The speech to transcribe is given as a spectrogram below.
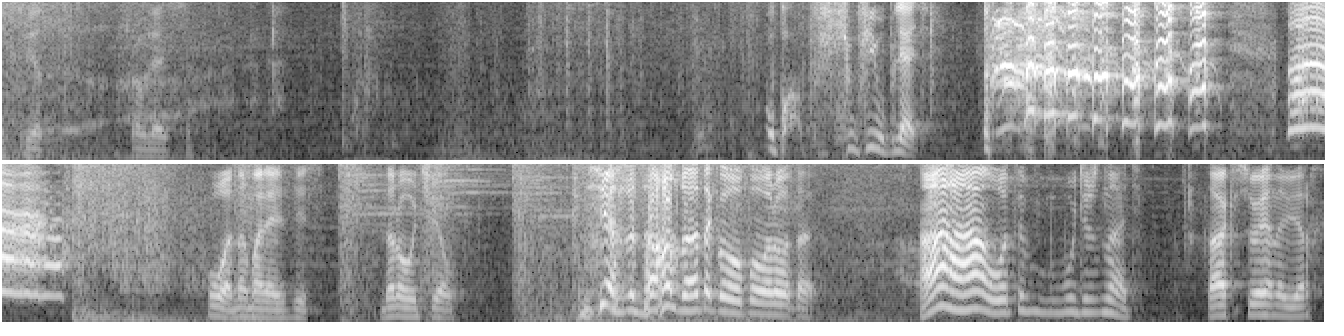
Тут свет. Отправляйся. Опа! Фью, фью, блядь! О, нормально я здесь. Здорово, чел. Не ожидал, да, такого поворота? Ага, вот и будешь знать. Так, все, я наверх.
